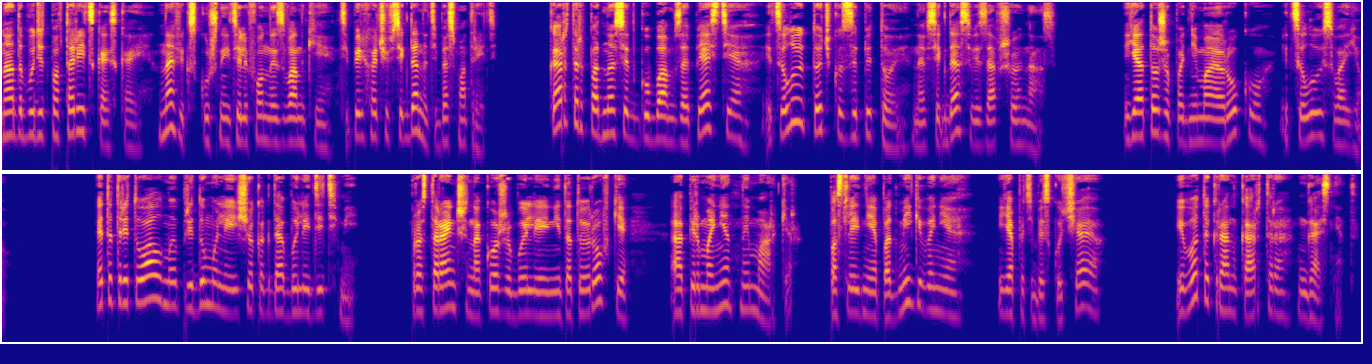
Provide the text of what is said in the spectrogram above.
Надо будет повторить, Скай-Скай. Нафиг скучные телефонные звонки. Теперь хочу всегда на тебя смотреть. Картер подносит к губам запястье и целует точку с запятой, навсегда связавшую нас. Я тоже поднимаю руку и целую свою. Этот ритуал мы придумали еще когда были детьми. Просто раньше на коже были не татуировки, а перманентный маркер. Последнее подмигивание «Я по тебе скучаю». И вот экран Картера гаснет.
